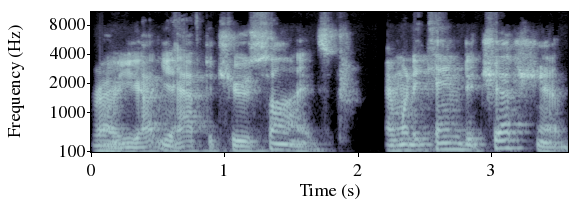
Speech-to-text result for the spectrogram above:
Right. you got you have to choose sides. And when it came to Chechnya,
